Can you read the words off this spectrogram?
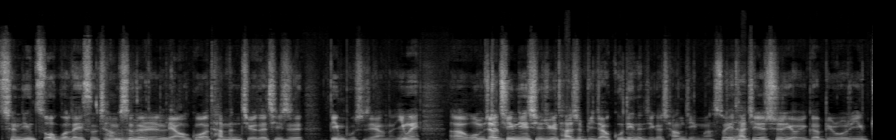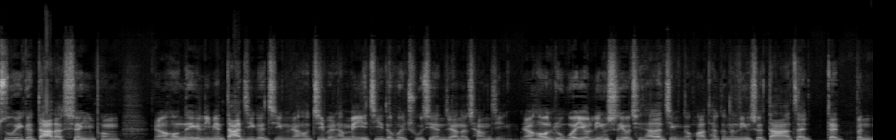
曾经做过类似尝试的人聊过，他们觉得其实并不是这样的，因为呃，我们知道情景喜剧它是比较固定的几个场景嘛，所以它其实是有一个，比如一租一个大的摄影棚，然后那个里面搭几个景，然后基本上每一集都会出现这样的场景。然后如果有临时有其他的景的话，它可能临时搭在在本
